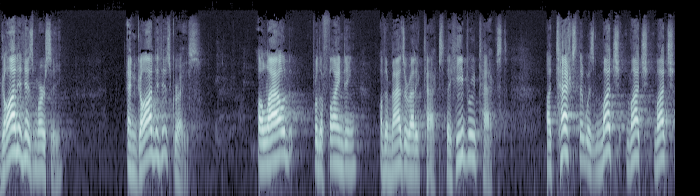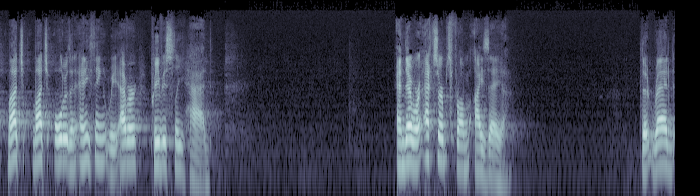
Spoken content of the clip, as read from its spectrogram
God, in His mercy and God, in His grace, allowed for the finding of the Masoretic text, the Hebrew text, a text that was much, much, much, much, much older than anything we ever previously had. And there were excerpts from Isaiah that read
